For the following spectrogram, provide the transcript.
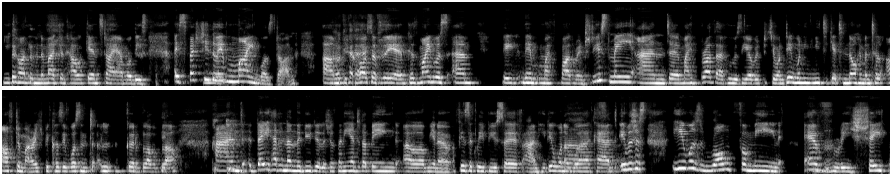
you can't even imagine how against I am with these, especially yeah. the way mine was done, um, okay. because of the because mine was um. They, they, my father introduced me, and uh, my brother, who was the over one, didn't want me to get to know him until after marriage because it wasn't good. Blah blah blah and they hadn't done the due diligence and he ended up being um you know physically abusive and he didn't want to work and it was just he was wrong for me in mm-hmm. every mm-hmm. shape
